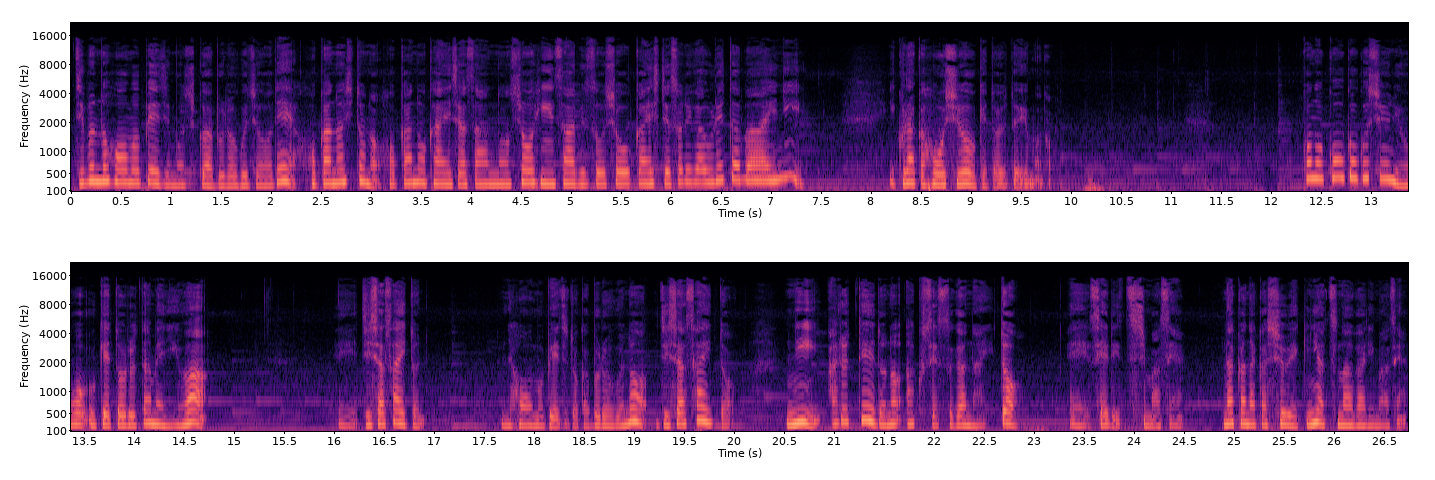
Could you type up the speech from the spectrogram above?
自分のホームページもしくはブログ上で他の人の他の会社さんの商品サービスを紹介してそれが売れた場合にいくらか報酬を受け取るというもの。この広告収入を受け取るためには、えー、自社サイトホームページとかブログの自社サイトにある程度のアクセスがないと、えー、成立しません。なかなか収益にはつながりません。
